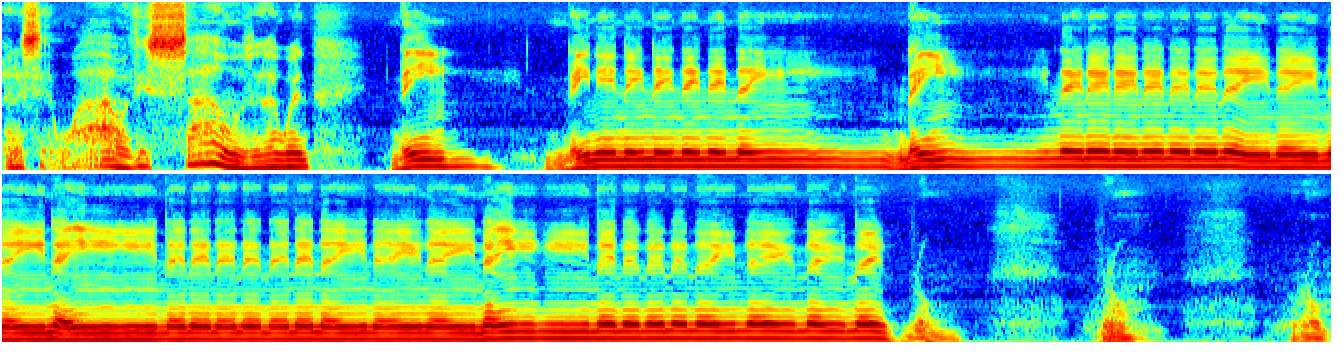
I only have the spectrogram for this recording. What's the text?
and I said wow this sounds and I went ding Nay, nay, nay, nay, nay, nay, nay, Room. Room. Room.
